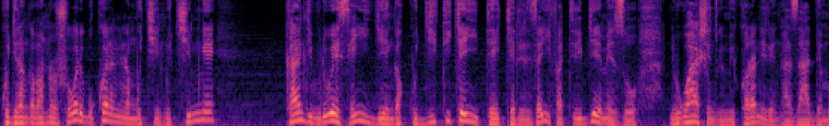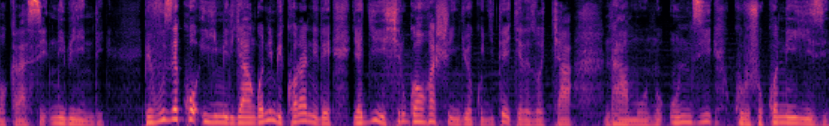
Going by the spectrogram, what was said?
kugira ngo abantu bashobore gukoranira mu kintu kimwe kandi buri wese yigenga ku giti cye yitekerereza yifatira ibyemezo ni bwo hashinzwe imikoranire nka za demokarasi n'ibindi. Bivuze ko iyi miryango n'imikoranire yagiye ishyirwaho hashingiwe ku gitekerezo cya nta muntu unzi kurusha uko niyizi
